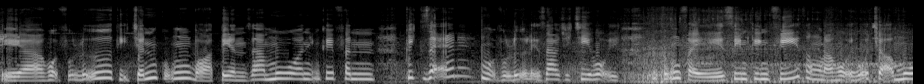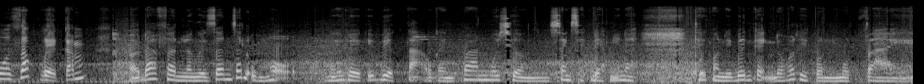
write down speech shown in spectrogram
thì à, hội phụ nữ thị trấn cũng bỏ tiền ra mua những cái phân kích rễ đấy. Hội phụ nữ lại giao cho chi hội cũng phải xin kinh phí, xong là hội hỗ trợ mua dốc về cắm. Đa phần là người dân rất là ủng hộ về cái việc tạo cảnh quan môi trường xanh sạch đẹp như này. Thế còn thì bên cạnh đó thì còn một vài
